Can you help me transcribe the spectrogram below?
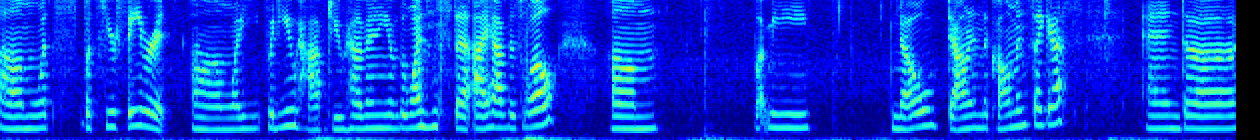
um, what's what's your favorite? Um, what do you what do you have? Do you have any of the ones that I have as well? Um, let me know down in the comments, I guess. And uh,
